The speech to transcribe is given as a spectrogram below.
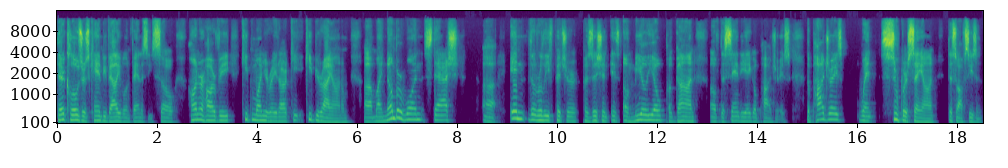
their closers can be valuable in fantasy. So Hunter Harvey, keep him on your radar. Keep, keep your eye on him. Uh, my number one stash uh, in the relief pitcher position is Emilio Pagan of the San Diego Padres. The Padres went super Saiyan this offseason.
